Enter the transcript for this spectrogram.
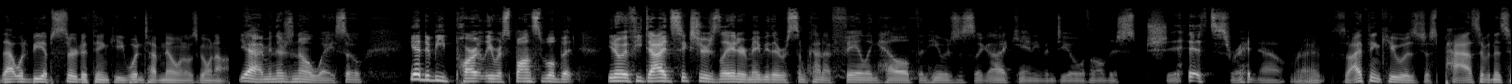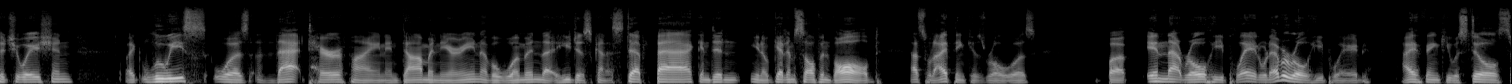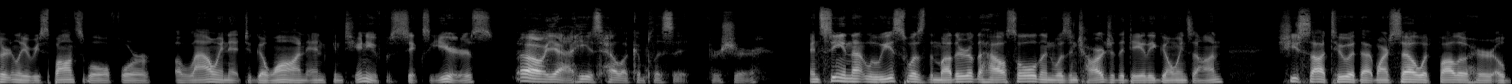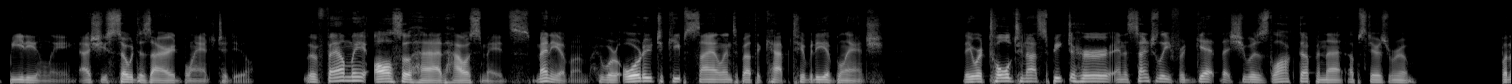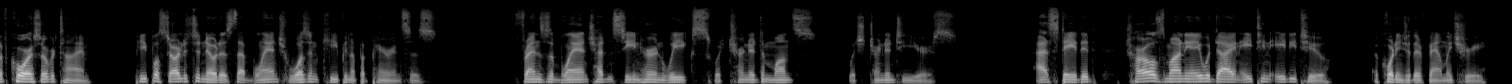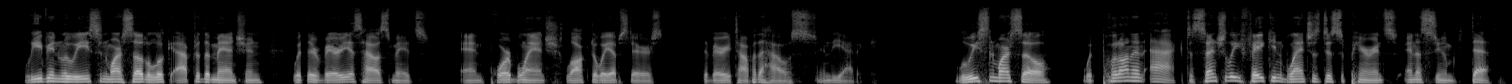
That would be absurd to think he wouldn't have known what was going on. Yeah, I mean, there's no way. So he had to be partly responsible, but you know, if he died six years later, maybe there was some kind of failing health, and he was just like, I can't even deal with all this shit right now. Right. So I think he was just passive in the situation. Like Louise was that terrifying and domineering of a woman that he just kind of stepped back and didn't, you know, get himself involved. That's what I think his role was. But in that role he played, whatever role he played, I think he was still certainly responsible for allowing it to go on and continue for six years. Oh yeah, he is hella complicit for sure. And seeing that Louise was the mother of the household and was in charge of the daily goings on, she saw to it that Marcel would follow her obediently, as she so desired Blanche to do. The family also had housemaids, many of them, who were ordered to keep silent about the captivity of Blanche. They were told to not speak to her and essentially forget that she was locked up in that upstairs room. But of course, over time, people started to notice that Blanche wasn't keeping up appearances. Friends of Blanche hadn't seen her in weeks, which turned into months, which turned into years. As stated, Charles Monnier would die in 1882, according to their family tree, leaving Louise and Marcel to look after the mansion with their various housemaids, and poor Blanche locked away upstairs, the very top of the house, in the attic. Louise and Marcel would put on an act essentially faking Blanche's disappearance and assumed death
